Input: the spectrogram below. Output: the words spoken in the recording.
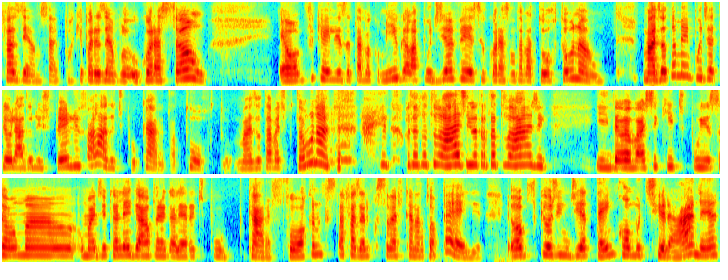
fazendo, sabe? Porque, por exemplo, o coração, é óbvio que a Elisa estava comigo, ela podia ver se o coração estava torto ou não. Mas eu também podia ter olhado no espelho e falado, tipo, cara, tá torto. Mas eu tava, tipo, tão na. outra tatuagem, outra tatuagem. Então eu acho que, tipo, isso é uma, uma dica legal pra galera, tipo, cara, foca no que você tá fazendo, porque você vai ficar na tua pele. É óbvio que hoje em dia tem como tirar, né?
